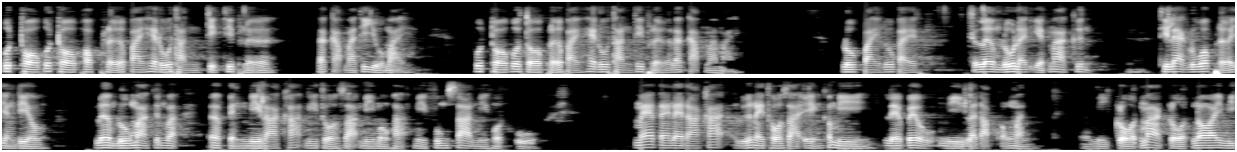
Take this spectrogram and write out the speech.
พุทโธพุทโธพอเผลอไปให้รู้ทันจิตที่เผลอ แล้วกลับมาที่อยู่ใหม่ พุทโธพุทโธเผลอไปให้รู้ทันที่เผลอแล้วกลับมาใหม่ รู้ไปรู้ไปจะเริ่มรู้รายละเอียดมากขึ้น ที่แรกรู้ว่าเผลออย่างเดียว เริ่มรู้มากขึ้นว่าเออเป็นมีราคะมีโทสะมีโมหะ มีฟุ้งซ่านมีหดหู่แม้แต่ในราคะหรือในโทสะเองก็มีเลเวลมีระดับของมัน มีโกรธมากโกรธน้อย มี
